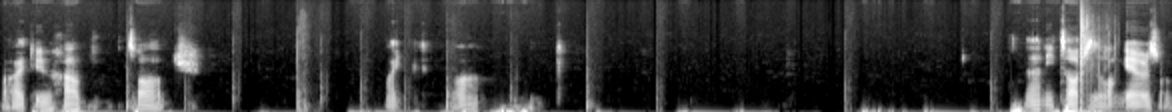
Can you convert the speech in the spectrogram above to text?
But I do have a torch. Like that. I think. I need torches along here as well.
